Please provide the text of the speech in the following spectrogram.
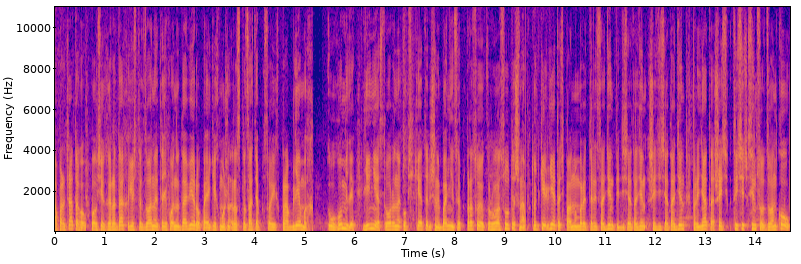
апрача таго ва ўсіх гарадах ёсць так званыя тэлефоны даверу па якіх можна расказаць аб сваіх праблемах у гомеле лінія створана ў псіхіятрычнай бальніцы працуе кругласутачна толькі летась па нумары 31 51 61 прынята 6700 званкоў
